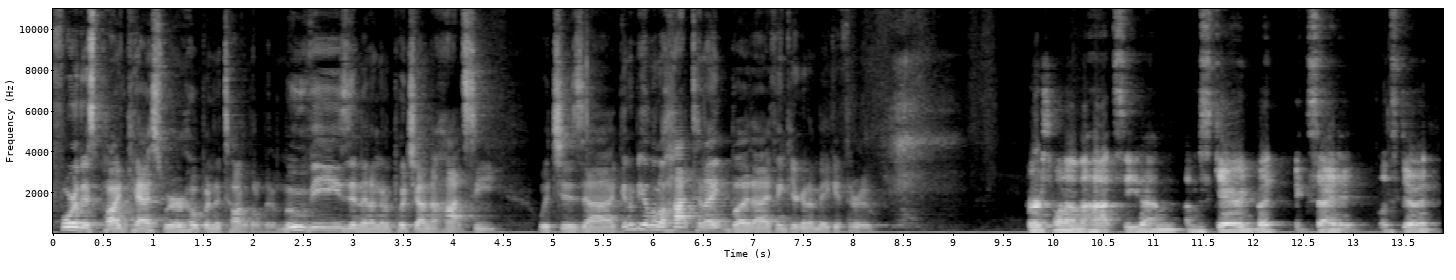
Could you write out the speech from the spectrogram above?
for this podcast. We are hoping to talk a little bit of movies, and then I'm going to put you on the hot seat, which is uh, going to be a little hot tonight, but I think you're going to make it through. First one on the hot seat. I'm I'm scared but excited. Let's do it.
